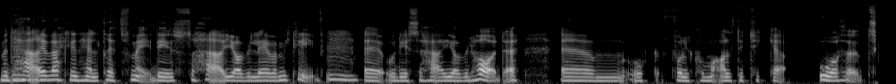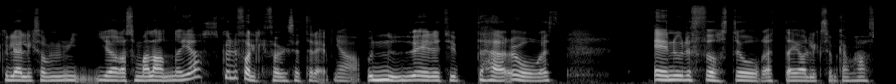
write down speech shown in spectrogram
men det här är verkligen helt rätt för mig. Det är så här jag vill leva mitt liv Mm. Eh, och det är så här jag vill ha det. Ehm, och folk kommer alltid tycka oavsett, skulle jag liksom göra som alla andra gör skulle folk ifrågasätta det. Ja. Och nu är det typ det här året är nog det första året där jag liksom kanske haft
